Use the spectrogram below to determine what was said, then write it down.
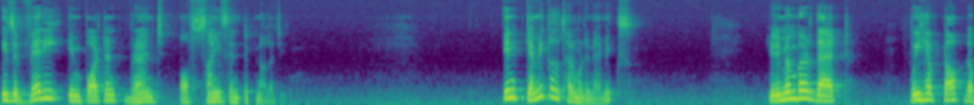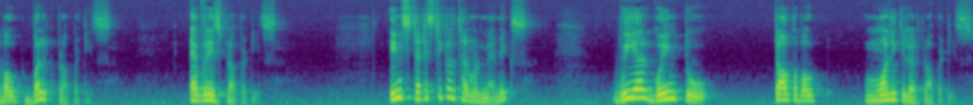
is a very important branch of science and technology. In chemical thermodynamics, you remember that we have talked about bulk properties, average properties. In statistical thermodynamics, we are going to talk about molecular properties.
